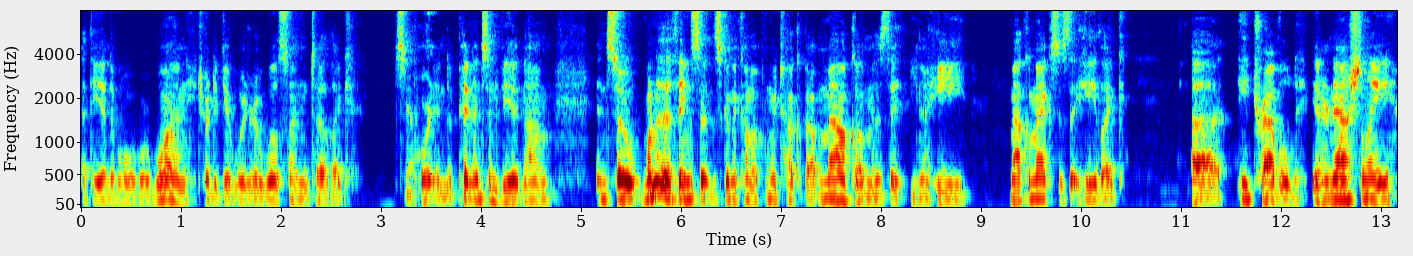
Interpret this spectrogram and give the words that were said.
at the end of World War One, he tried to get Woodrow Wilson to like support yeah. independence in Vietnam. And so one of the things that's going to come up when we talk about Malcolm is that you know he Malcolm X is that he like uh, he traveled internationally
